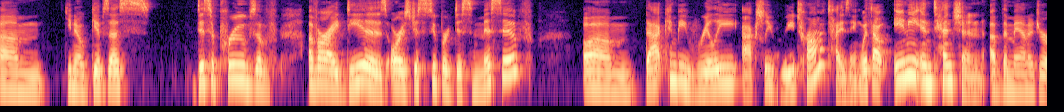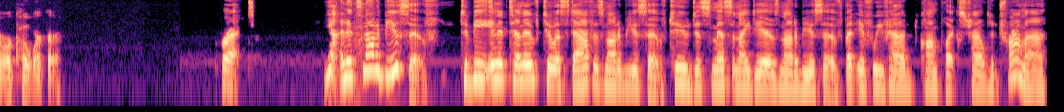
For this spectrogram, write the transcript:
um, you know gives us disapproves of of our ideas or is just super dismissive um, that can be really actually re-traumatizing without any intention of the manager or coworker Correct. Yeah, and it's not abusive. To be inattentive to a staff is not abusive. To dismiss an idea is not abusive. But if we've had complex childhood trauma,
